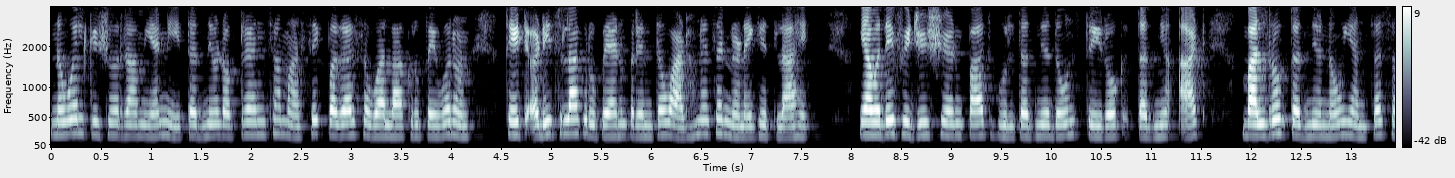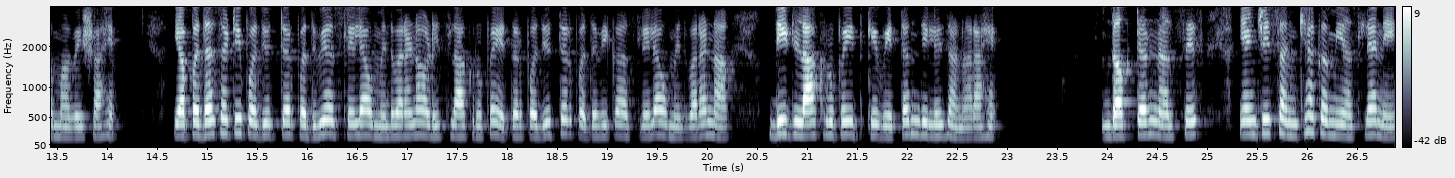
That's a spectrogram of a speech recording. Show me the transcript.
नवल किशोर राम यांनी तज्ज्ञ डॉक्टरांचा मासिक पगार सव्वा लाख रुपयेवरून थेट अडीच लाख रुपयांपर्यंत वाढवण्याचा निर्णय घेतला आहे. यामध्ये फिजिशियन पाच भूलतज्ज्ञ दोन स्त्रीरोग तज्ज्ञ आठ बालरोग तज्ज्ञ नऊ यांचा समावेश आहे. या पदासाठी पदव्युत्तर पदवी असलेल्या उमेदवारांना अडीच लाख रुपये तर पदव्युत्तर पदविका असलेल्या उमेदवारांना दीड लाख रुपये इतके वेतन दिले जाणार आहे. डॉक्टर नर्सेस यांची संख्या कमी असल्याने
